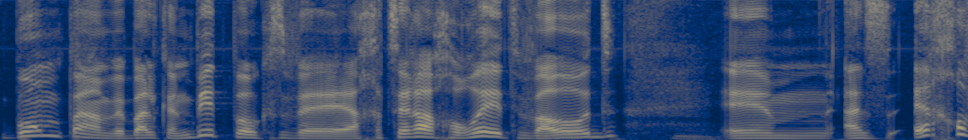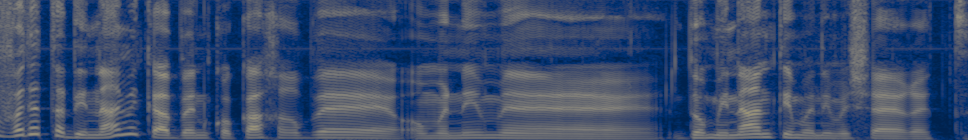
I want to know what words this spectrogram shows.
בום פם ובלקן ביטבוקס והחצר האחורית ועוד. אמ, אז איך עובדת הדינמיקה בין כל כך הרבה אומנים אה, דומיננטיים, אני משערת?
